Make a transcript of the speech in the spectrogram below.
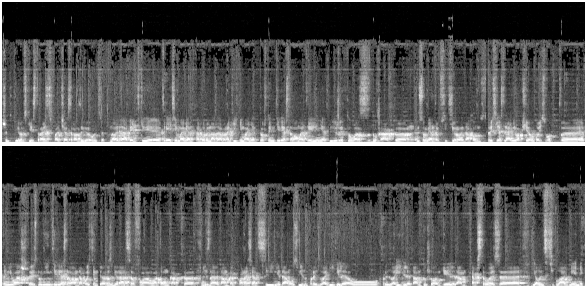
шекспировские страсти подчас разыгрываются. Но это, опять-таки, э, третий момент, который надо обратить внимание. То, что интересно вам это или нет. Лежит у вас душа к э, инструментам фиксированной доходности. То есть, если они вообще, то есть, вот это не ваш, то есть, ну, неинтересно вам, допустим, разбираться в, в том, как, не знаю, там, как поросят свиньи, там, у свинопроизводителя, у производителя, там, тушенки, или там, как строится, делается теплообменник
